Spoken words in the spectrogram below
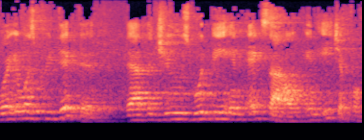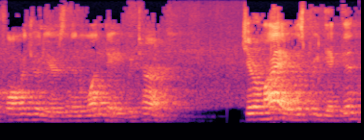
where it was predicted that the Jews would be in exile in Egypt for 400 years and then one day return. Jeremiah was predicted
